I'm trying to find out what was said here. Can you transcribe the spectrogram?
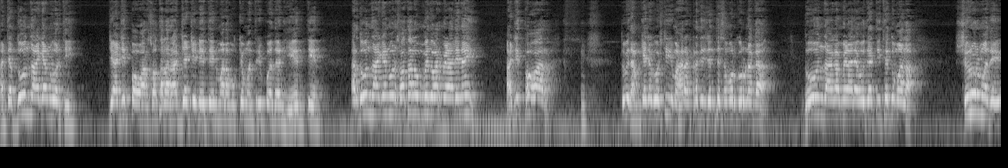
आणि त्या दोन जाग्यांवरती जे अजित पवार स्वतःला राज्याचे नेते मला मुख्यमंत्री पदन हेन तेन अरे दोन जाग्यांवर स्वतःला उमेदवार मिळाले नाही. अजित पवार. तुम्ही धमक्याच्या गोष्टी महाराष्ट्रातील जनतेसमोर करू नका. दोन जागा मिळाल्या होत्या तिथे तुम्हाला. शिरूरमध्ये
